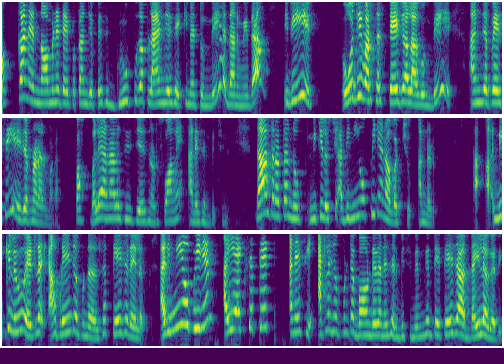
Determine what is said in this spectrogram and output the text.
పక్కా నేను నామినేట్ అయిపోతా అని చెప్పేసి గ్రూప్గా ప్లాన్ చేసి ఎక్కినట్టుంది దాని మీద. ఇది ఓజీ వర్సెస్ తేజ లాగుంది అని చెప్పేసి చెప్పినాడు అనమాట పా భలే అనాలసిస్ చేసినాడు స్వామి అనేసి అనిపించింది. దాని తర్వాత నిఖిల్ వచ్చి అది నీ ఒపీనియన్ అవ్వచ్చు అన్నాడు. నిఖిల్ ఎట్లా అప్పుడు ఏం చెప్పుండదు తెలుసా? తేజ డైలాగ్ అది నీ ఒపీనియన్ ఐ యాక్సెప్టెడ్ అనేసి అట్లా చెప్పుంటే బాగుండేది అనేసి అనిపించింది. ఎందుకంటే తేజ డైలాగ్ అది.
